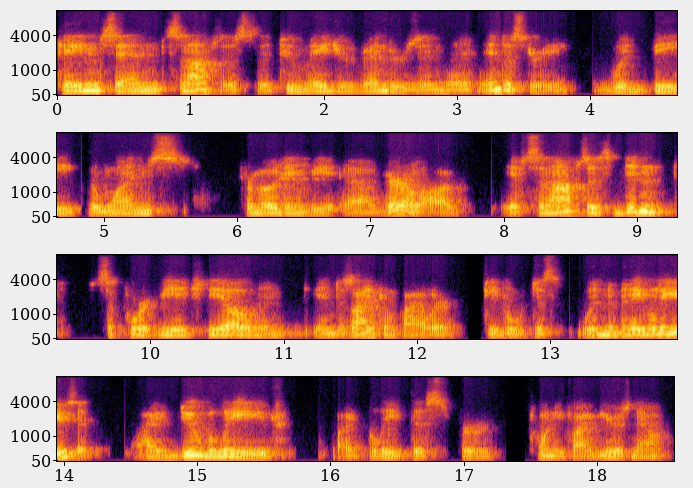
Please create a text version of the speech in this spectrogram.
Cadence and Synopsys, the two major vendors in the industry, would be the ones promoting the uh, Verilog. If Synopsys didn't support VHDL in, in Design Compiler, people just wouldn't have been able to use it. I do believe, I believe this for 25 years now,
